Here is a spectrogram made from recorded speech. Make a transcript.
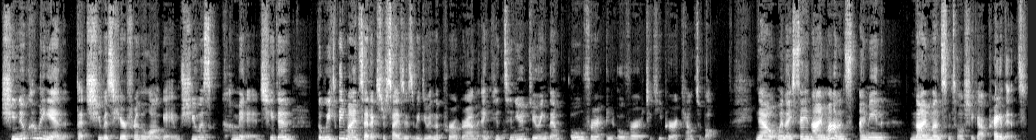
She knew coming in that she was here for the long game. She was committed. She did the weekly mindset exercises we do in the program and continued doing them over and over to keep her accountable. Now, when I say nine months, I mean nine months until she got pregnant,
